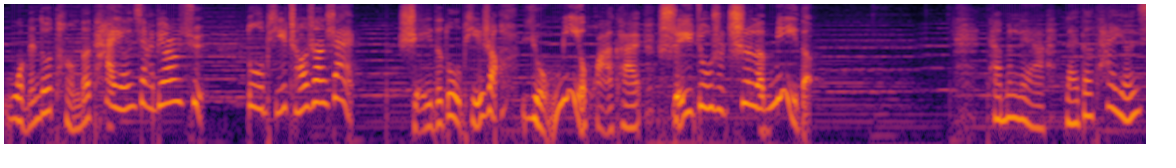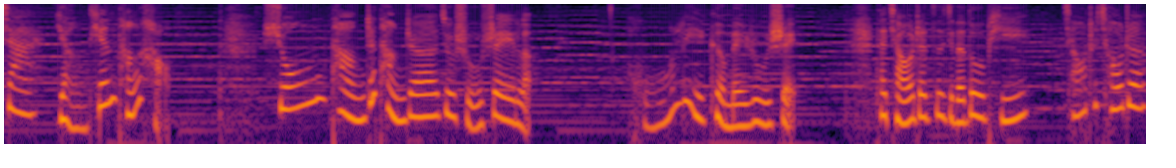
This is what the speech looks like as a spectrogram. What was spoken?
我们都躺到太阳下边去，肚皮朝上晒。”谁的肚皮上有蜜花开，谁就是吃了蜜的。他们俩来到太阳下仰天躺好，熊躺着躺着就熟睡了，狐狸可没入睡，他瞧着自己的肚皮，瞧着瞧着，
